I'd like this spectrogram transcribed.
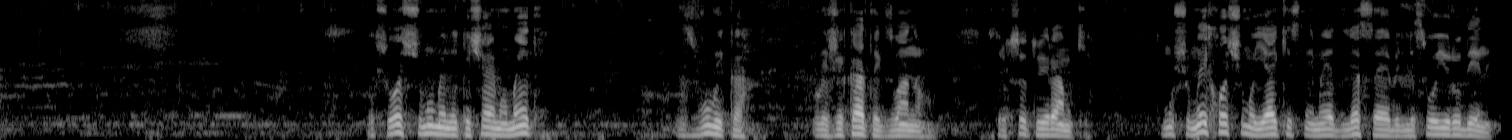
Так що ось чому ми не качаємо мед з вулика лежака так званого, з 300 рамки. Тому що ми хочемо якісний мед для себе, для своєї родини.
